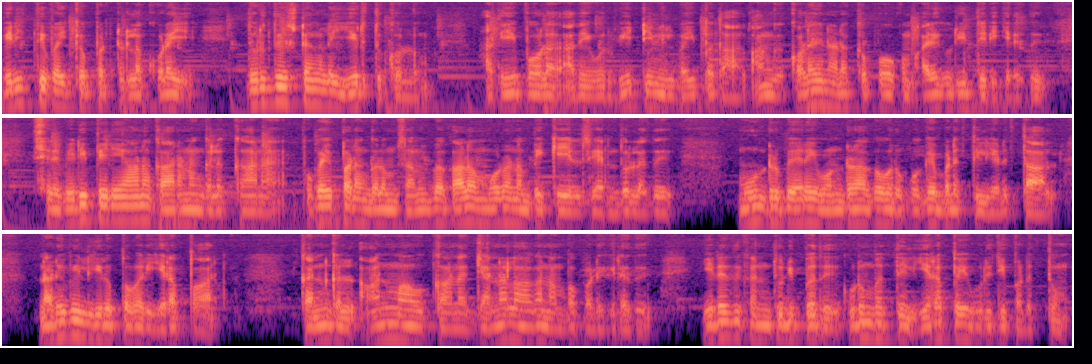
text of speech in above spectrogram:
விரித்து வைக்கப்பட்டுள்ள கொடை துரதிருஷ்டங்களை ஈர்த்து கொள்ளும். அதே போல அதை ஒரு வீட்டினில் வைப்பதால் அங்கு கொலை நடக்கப் போகும் அறிகுறி தெரிகிறது. சில வெளிப்படையான காரணங்களுக்கான புகைப்படங்களும் சமீபகால மூட நம்பிக்கையில் சேர்ந்துள்ளது. மூன்று பேரை ஒன்றாக ஒரு புகைப்படத்தில் எடுத்தால் நடுவில் இருப்பவர் இறப்பார். கண்கள் ஆன்மாவுக்கான ஜன்னலாக நம்பப்படுகிறது. இடது கண் துடிப்பது குடும்பத்தில் இறப்பை உறுதிப்படுத்தும்.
